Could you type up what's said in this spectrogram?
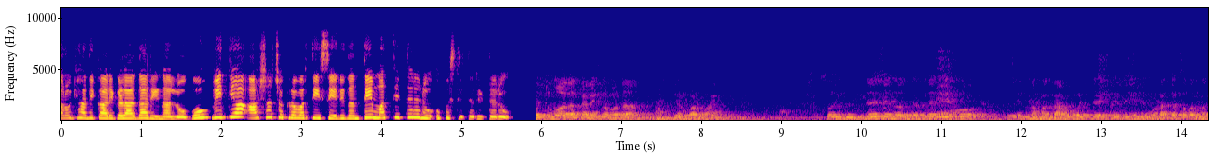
ಆರೋಗ್ಯಾಧಿಕಾರಿಗಳಾದ ರೀನಾ ಲೋಬೋ ವಿದ್ಯಾ ಆಶಾ ಚಕ್ರವರ್ತಿ ಸೇರಿದಂತೆ ಮತ್ತಿತರರು ಉಪಸ್ಥಿತರಿದ್ದರು. ಉತ್ತಮವಾದ ಕಾರ್ಯಕ್ರಮನ ಏರ್ಪಾಡಾಗಿತ್ತು ಸೊ ಇದು ಉದ್ದೇಶ ಏನು ಅಂತಂದರೆ ನೀವು ಏನು ನಮ್ಮ ಗ್ರಾಮ ಪಂಚಾಯಿತಿಯಲ್ಲಿ ಏನು ಒಣ ಕಸವನ್ನು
